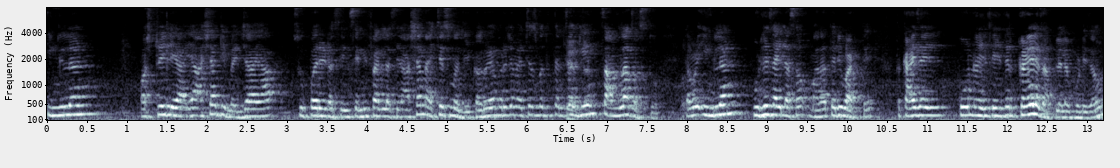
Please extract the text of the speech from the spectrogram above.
इंग्लंड ऑस्ट्रेलिया या अशा टीम आहेत ज्या या सुपर एट असेल सेमीफायनल असेल अशा मॅचेसमध्ये करोयाबरोच्या मॅचेसमध्ये त्यांचा. गेम चांगलाच असतो. त्यामुळे इंग्लंड पुढे जाईल असं मला तरी वाटते तर काय जाईल कोण होईल ते तर कळेलच आपल्याला पुढे जाऊन.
